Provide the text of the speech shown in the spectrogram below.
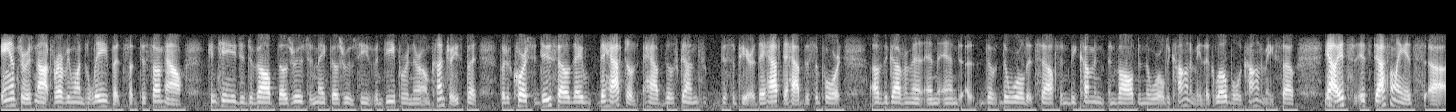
answer is not for everyone to leave, but to somehow continue to develop those roots and make those roots even deeper in their own countries. But but of course, to do so, they they have to have those guns disappear. They have to have the support of the government and and uh, the the world itself, and become in, involved in the world economy, the global economy. So, yeah, it's it's definitely it's. Uh,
